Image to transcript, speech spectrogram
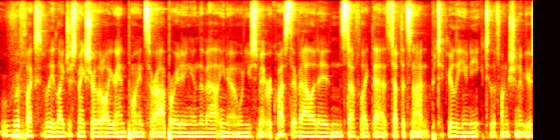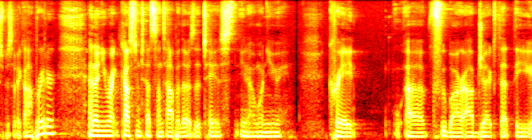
reflexively, like just make sure that all your endpoints are operating and the val. You know, when you submit requests, they're validated and stuff like that. Stuff that's not particularly unique to the function of your specific operator, and then you write custom tests on top of those that test. You know, when you create a foobar object that the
